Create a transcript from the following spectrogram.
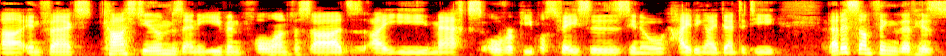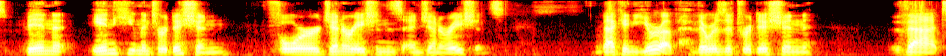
Uh, in fact, costumes and even full-on facades, i.e., masks over people's faces, you know, hiding identity, that is something that has been in human tradition for generations and generations. Back in Europe, there was a tradition that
